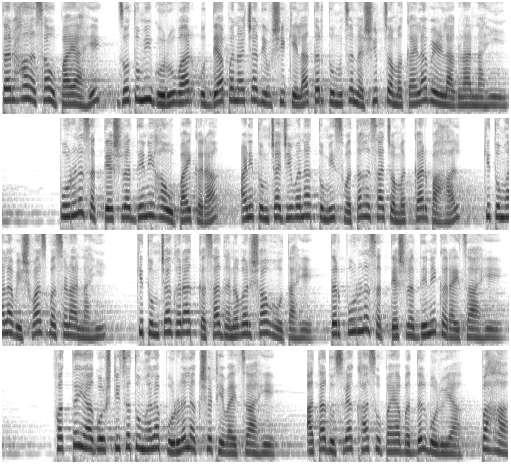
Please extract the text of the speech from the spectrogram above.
तर हा असा उपाय आहे जो तुम्ही गुरुवार उद्यापनाच्या दिवशी केला तर तुमचं नशीब चमकायला वेळ लागणार नाही. पूर्ण सत्यश्रद्धेने हा उपाय करा आणि तुमच्या जीवनात तुम्ही स्वतः असा चमत्कार पाहाल की तुम्हाला विश्वास बसणार नाही की तुमच्या घरात कसा धनवर्षाव होत आहे तर पूर्ण सत्यश्रद्धेने करायचा आहे. फक्त या गोष्टीचं तुम्हाला पूर्ण लक्ष ठेवायचं आहे आता दुसऱ्या खास उपायाबद्दल बोलूया. पहा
